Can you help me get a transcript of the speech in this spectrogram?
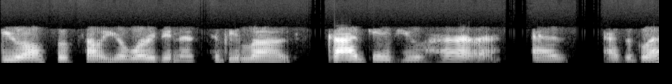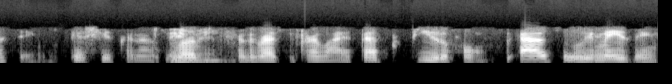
you also felt your worthiness to be loved. God gave you her as as a blessing because she's going to love you for the rest of her life. That's beautiful, absolutely amazing.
